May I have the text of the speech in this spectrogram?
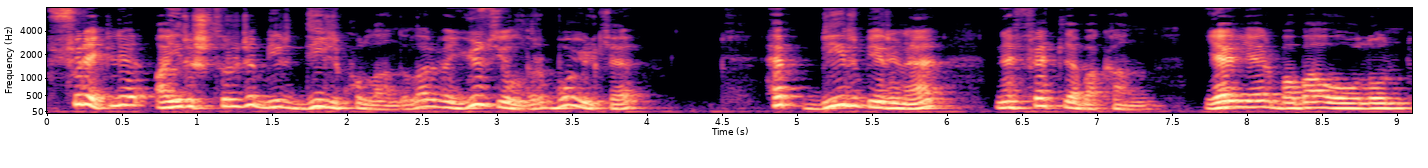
Sürekli ayrıştırıcı bir dil kullandılar ve 100 yıldır bu ülke hep birbirine nefretle bakan, yer yer baba oğulun,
